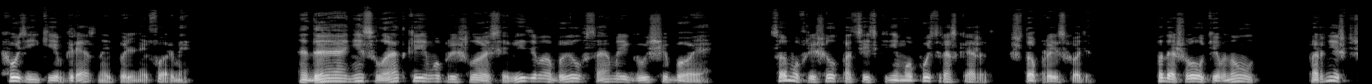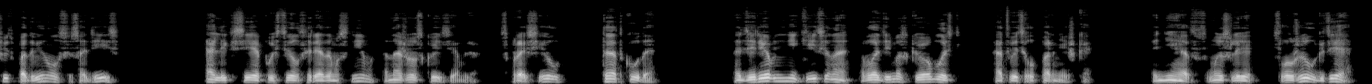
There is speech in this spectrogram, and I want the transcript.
худенький в грязной пыльной форме. Да, не сладко ему пришлось, видимо, был в самой гуще боя. Сомов решил подсесть к нему, пусть расскажет, что происходит. Подошел, кивнул, парнишка чуть подвинулся, садись. Алексей опустился рядом с ним на жесткую землю. Спросил, ты откуда? Деревня Никитина, Владимирская область, ответил парнишка. Нет, в смысле, служил где?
